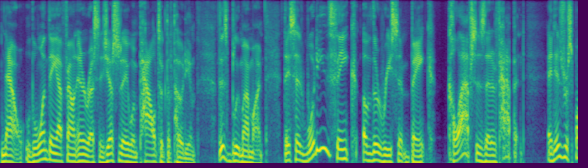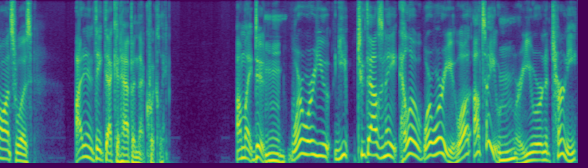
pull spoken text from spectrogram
Now, the one thing I found interesting is yesterday when Powell took the podium, this blew my mind. They said, What do you think of the recent bank collapses that have happened? And his response was, I didn't think that could happen that quickly. I'm like, dude, Mm. where were you? You 2008. Hello, where were you? Well, I'll tell you Mm. where you were an attorney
